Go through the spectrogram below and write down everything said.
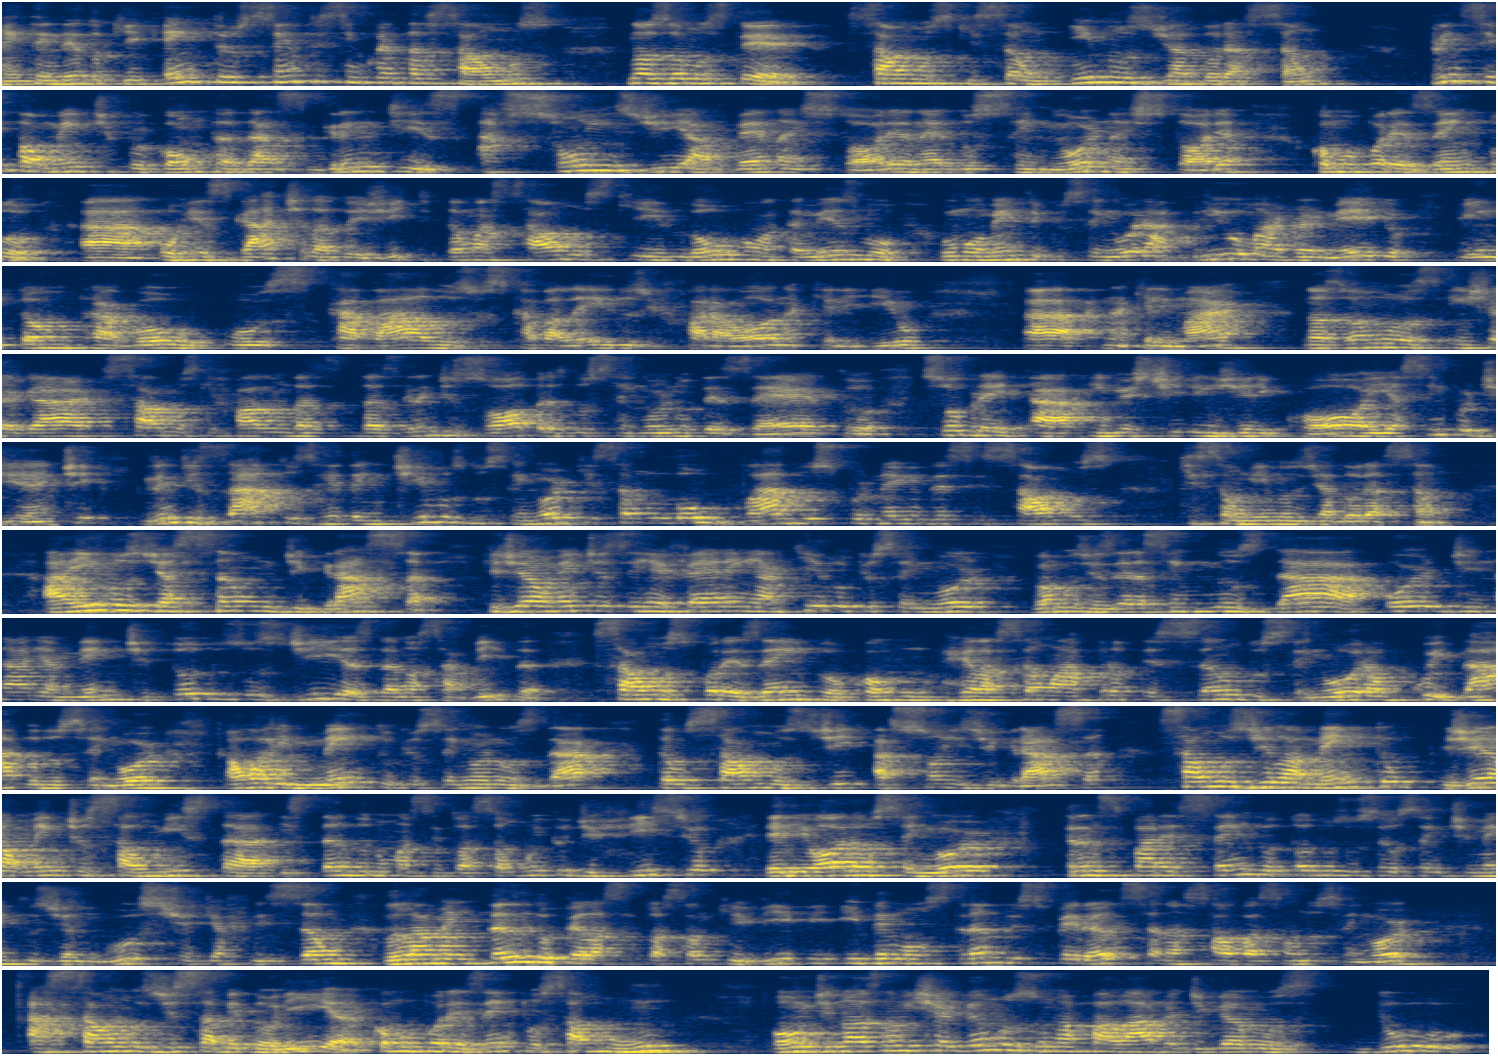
entendendo que entre os 150 salmos, nós vamos ter salmos que são hinos de adoração, principalmente por conta das grandes ações de Yahvé na história, né, do Senhor na história, como, por exemplo, a, o resgate lá do Egito. Então, há salmos que louvam até mesmo o momento em que o Senhor abriu o Mar Vermelho e então tragou os cavalos, os cavaleiros de Faraó naquele rio, a, naquele mar nós vamos enxergar salmos que falam das, das, grandes obras do Senhor no deserto, sobre a investida em Jericó e assim por diante, grandes atos redentivos do Senhor que são louvados por meio desses salmos que são hinos de adoração. Há hinos de ação de graça que geralmente se referem àquilo que o Senhor, vamos dizer assim, nos dá ordinariamente todos os dias da nossa vida. Salmos, por exemplo, com relação à proteção do Senhor, ao cuidado do Senhor, ao alimento que o Senhor nos dá. Então, salmos de ações de graça. Salmos de lamento, geralmente o salmista, estando numa situação muito difícil, ele ora ao Senhor transparecendo todos os seus sentimentos de angústia, de aflição, lamentando pela situação que vive e demonstrando esperança na salvação do Senhor. Há salmos de sabedoria, como por exemplo o Salmo 1, onde nós não enxergamos uma palavra, digamos, do,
